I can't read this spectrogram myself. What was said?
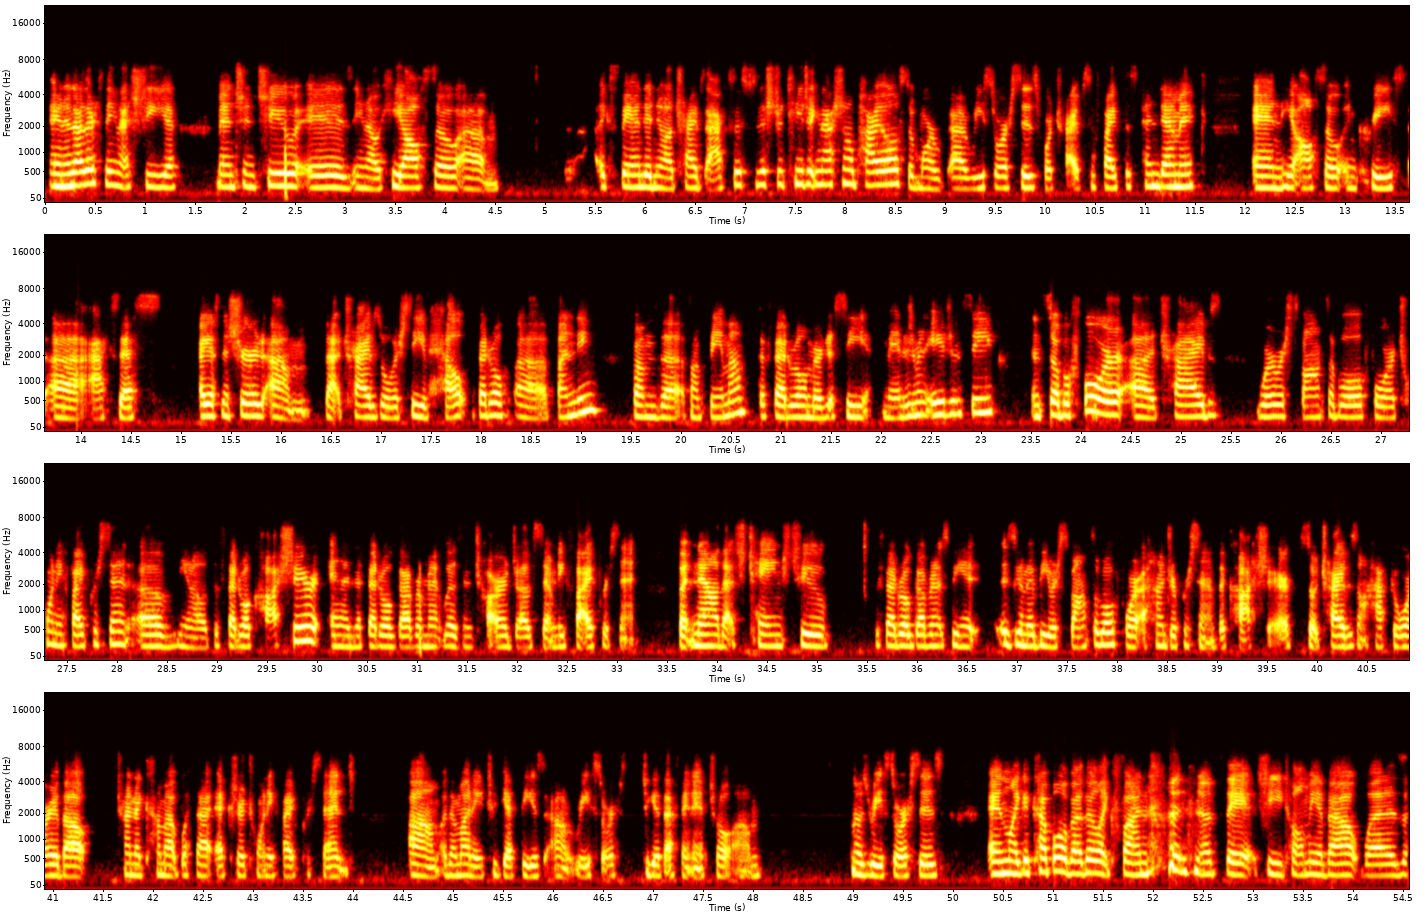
And another thing that she mentioned too is you know he also um, expanded you know tribes access to the strategic national pile so more uh, resources for tribes to fight this pandemic. And he also increased uh, access I guess, ensured um, that tribes will receive help, federal uh, funding from the from FEMA, the Federal Emergency Management Agency. And so before, uh, tribes were responsible for 25% of you know the federal cost share, and the federal government was in charge of 75%. But now that's changed to the federal government being, is going to be responsible for 100% of the cost share. So tribes don't have to worry about trying to come up with that extra 25% um, the money to get these uh, resource to get that financial um, those resources. And like a couple of other like fun notes that she told me about was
